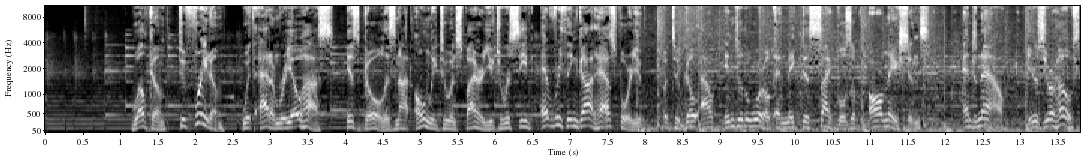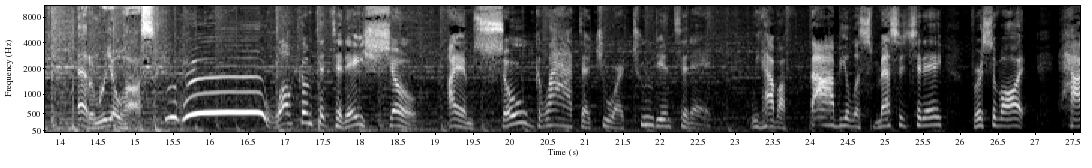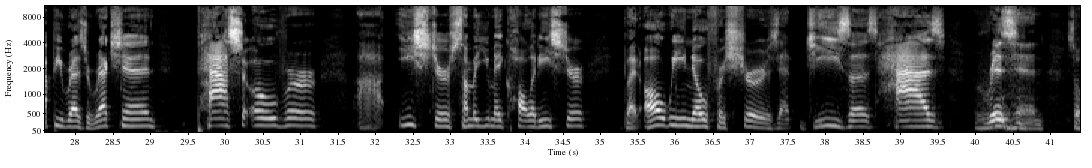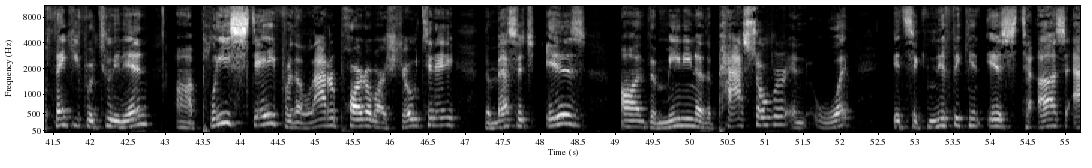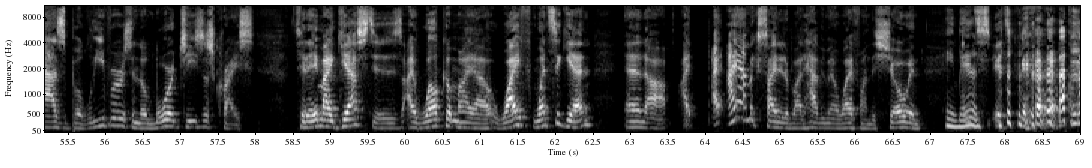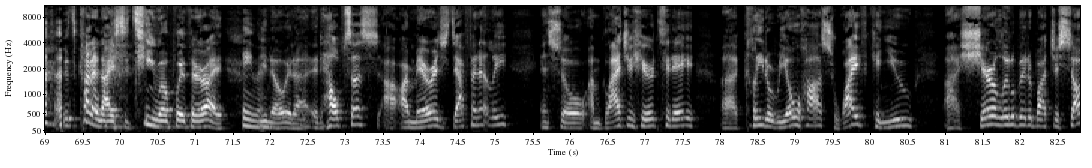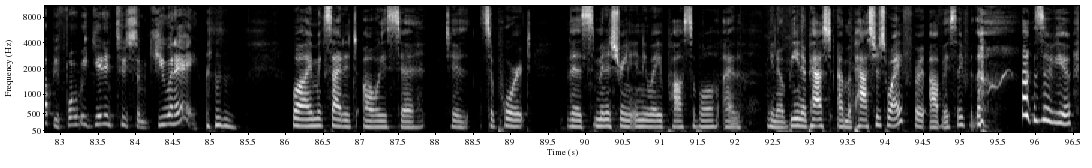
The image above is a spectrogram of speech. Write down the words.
Welcome to Freedom with Adam Riojas. His goal is not only to inspire you to receive everything God has for you, but to go out into the world and make disciples of all nations. And now, here's your host, Adam Riojas. Woohoo! Welcome to today's show. I am so glad that you are tuned in today. We have a fabulous message today. First of all, happy resurrection, Passover, uh, Easter. Some of you may call it Easter, but all we know for sure is that Jesus has risen. So thank you for tuning in. Uh, please stay for the latter part of our show today. The message is on the meaning of the Passover and what its significant is to us as believers in the Lord Jesus Christ. Today, my guest is I welcome my uh, wife once again, and uh, I, I, I am excited about having my wife on the show and. Amen. It's it's, it's kind of nice to team up with her. I, Amen. You know, it uh, it helps us uh, our marriage definitely, and so I'm glad you're here today, uh, Cleta Riojas, wife. Can you uh, share a little bit about yourself before we get into some Q and A? Well, I'm excited always to to support this ministry in any way possible. I, you know, being a past, I'm a pastor's wife, for, obviously for those of you,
